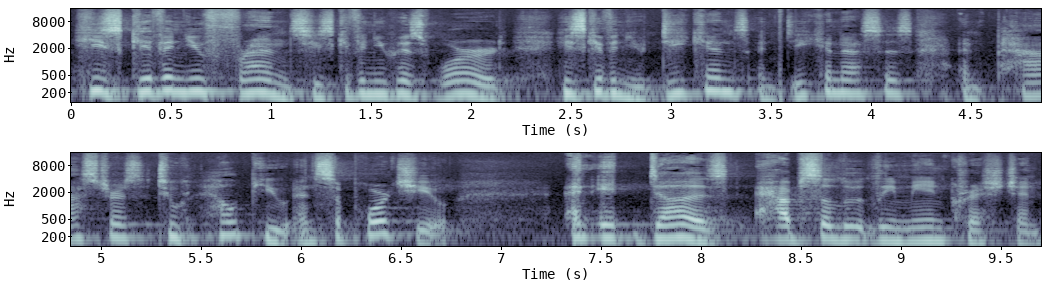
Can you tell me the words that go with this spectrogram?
He's given you friends, He's given you His Word, He's given you deacons and deaconesses and pastors to help you and support you. And it does absolutely mean, Christian,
